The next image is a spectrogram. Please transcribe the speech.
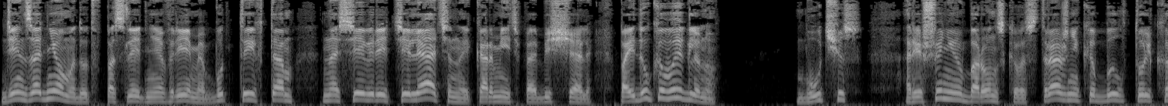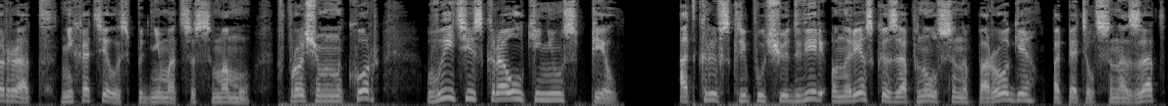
День за днем идут в последнее время, будто их там на севере телятиной кормить пообещали. Пойду-ка выгляну». Бучес решению баронского стражника был только рад, не хотелось подниматься самому. Впрочем, Нкор выйти из караулки не успел. Открыв скрипучую дверь, он резко запнулся на пороге, попятился назад,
